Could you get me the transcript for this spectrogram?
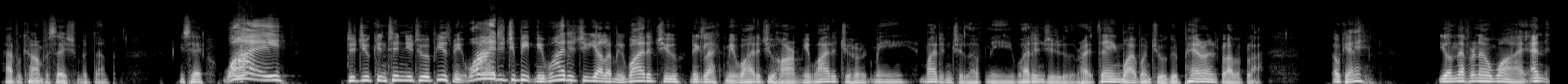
have a conversation with them, you say, why did you continue to abuse me? Why did you beat me? Why did you yell at me? Why did you neglect me? Why did you harm me? Why did you hurt me? Why didn't you love me? Why didn't you do the right thing? Why weren't you a good parent? Blah, blah, blah. Okay. You'll never know why. And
